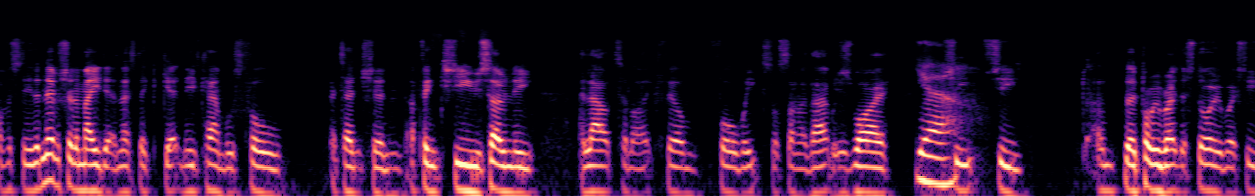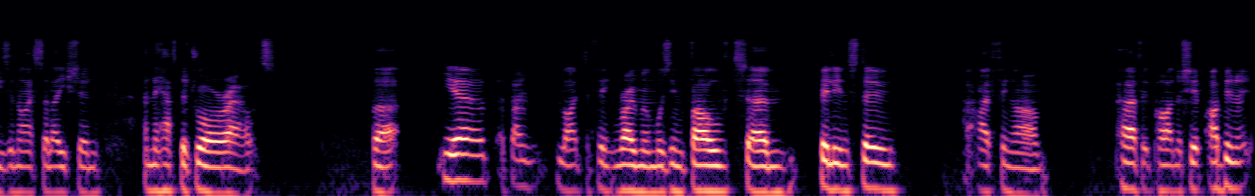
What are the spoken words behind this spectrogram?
obviously they never should have made it unless they could get Neve Campbell's full attention. I think she was only allowed to like film four weeks or something like that, which is why yeah. she she uh, they probably wrote the story where she's in isolation and they have to draw her out but yeah i don't like to think roman was involved. Um billy and stu i think are perfect partnership. I've been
